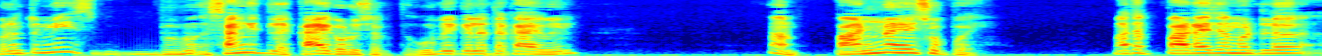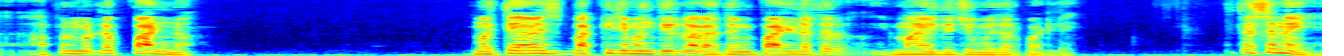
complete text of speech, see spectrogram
परंतु मी सांगितलं काय घडू शकतं? उभे केलं तर काय होईल? हां पाडणं हे सोपं आहे. मग आता पाडायचं म्हटलं आपण म्हटलं पाडणं. मग त्यावेळेस बाकीचे म्हणतील बघा तुम्ही पाडलं तर महायुतीचे उमेदवार पाडले. तसं नाही.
